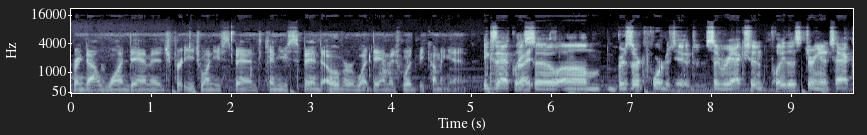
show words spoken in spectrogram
bring down one damage for each one you spend. Can you spend over what damage would be coming in? Exactly. Right? So, um, Berserk Fortitude. So, reaction play this during an attack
